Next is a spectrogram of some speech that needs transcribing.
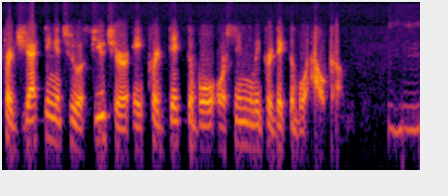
projecting into a future a predictable or seemingly predictable outcome. Mm-hmm.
